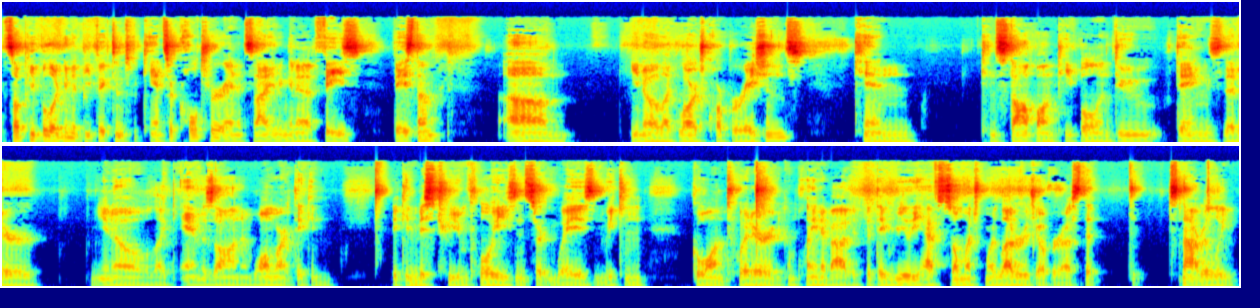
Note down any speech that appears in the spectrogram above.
so people are going to be victims of cancer culture, and it's not even going to phase phase them. Um, you know, like large corporations can can stomp on people and do things that are, you know, like Amazon and Walmart. They can they can mistreat employees in certain ways, and we can go on Twitter and complain about it. But they really have so much more leverage over us that it's not really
